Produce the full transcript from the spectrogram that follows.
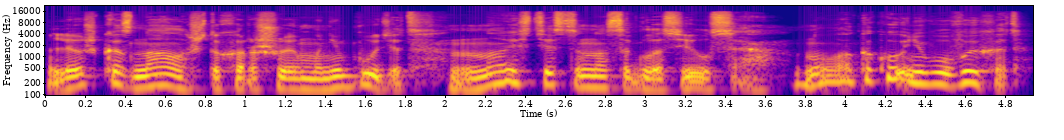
Лёшка знал, что хорошо ему не будет, но, естественно, согласился. Ну а какой у него выход?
